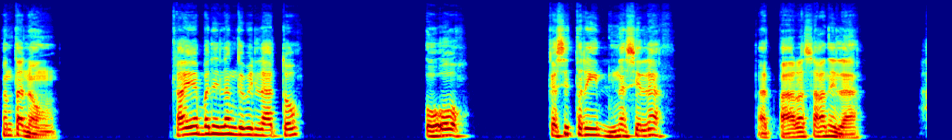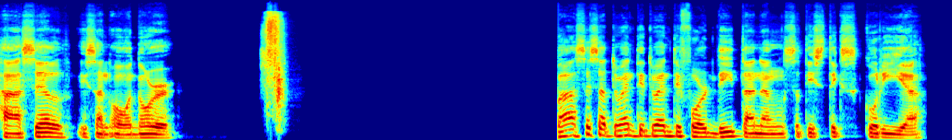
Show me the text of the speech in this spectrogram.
Ang tanong, kaya ba nilang gawin lahat to? Oo, kasi trained na sila. At para sa kanila, hustle is an honor. Base sa 2024 data ng Statistics Korea,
